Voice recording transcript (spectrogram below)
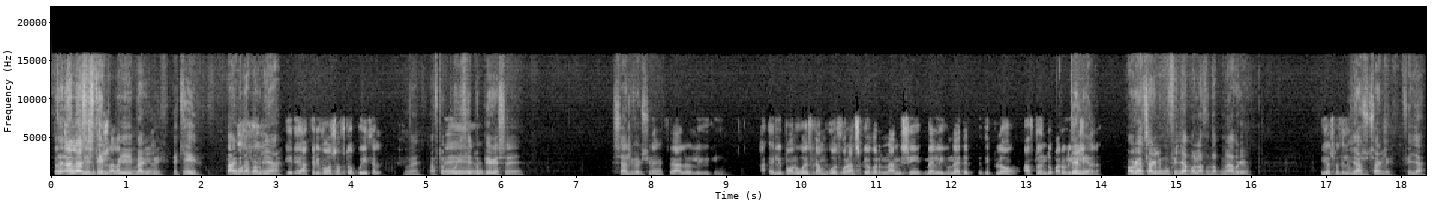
Θα Δεν τους αλλάζει βοηθήσει αυτό σε στυλ άλλα η παιχνίδια. Μπέρνλι. Εκεί. Πάει με τα Όχι, κορμιά. Πήρε ακριβώς αυτό που ήθελε. Ναι. Αυτό που Ε, είχε το πήρε σε, σε άλλη version. Ναι, σε άλλο λίγο εκεί. Ε, λοιπόν, West Ham Watford Άσο και over 1,5. Burnley United διπλό. Αυτό είναι το παρολί για Τέλεια. σήμερα. Ωραία, Τσάρλι μου, φίλια πολλά. Θα τα πούμε αύριο. Γεια σου, Παντελή. μου. Γεια σου, Τσάρλι. Φιλιά.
